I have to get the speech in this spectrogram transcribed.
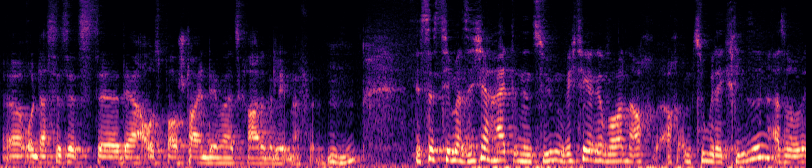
Und das ist jetzt der Ausbaustein, den wir jetzt gerade mit Leben erfüllen. Mhm. Ist das Thema Sicherheit in den Zügen wichtiger geworden, auch, auch im Zuge der Krise? Also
